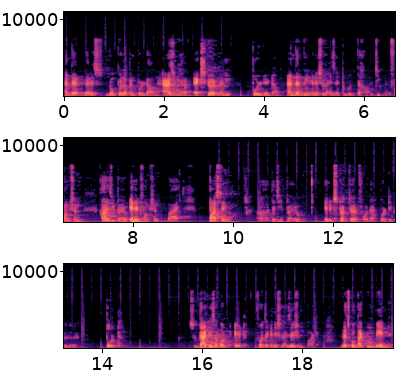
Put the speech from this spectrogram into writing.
And then there is no pull up and pull down as we have externally pulled it up. And then we initialize it with the HAL GPIO function, HAL GPIO init function by passing uh, the GPIO init structure for that particular port. So that is about it for the initialization part. Let's go back to main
